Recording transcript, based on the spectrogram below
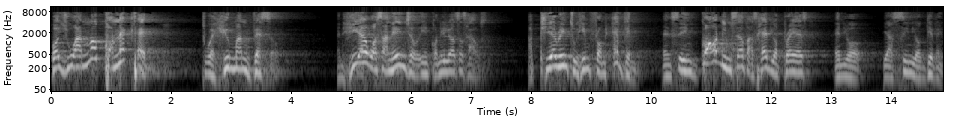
Because you are not connected to a human vessel. And here was an angel in Cornelius' house appearing to him from heaven and saying, God himself has heard your prayers and your, he has seen your giving.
